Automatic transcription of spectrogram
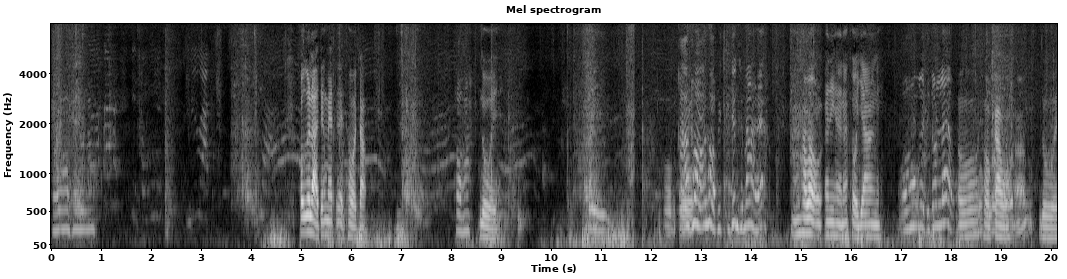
เอาเอาไปดูนะเขาเอื้อหลาจังแมทเอ้ยท่อเจ้า ถอดฮะโดยเอ้ยพอก็เอาถอดเอาถอดผิดดึงขึ้นมาแล้วอืมเขาว่าอันนี้ฮะนะท่อยางนี่อ๋อห้องเอ้ยติดต้นแล้วโอ้ท่อเก่านั้นโดย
